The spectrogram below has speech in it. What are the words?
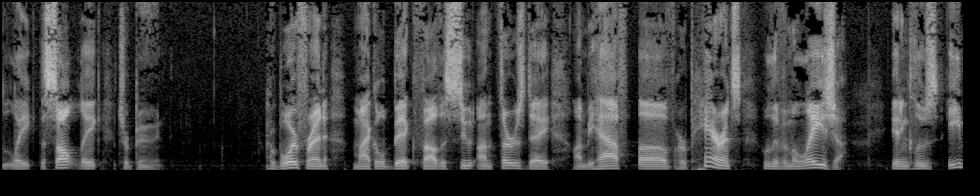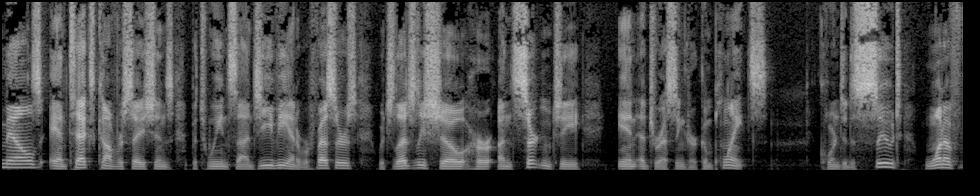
Lake, the Salt Lake Tribune. Her boyfriend, Michael Bick, filed a suit on Thursday on behalf of her parents who live in Malaysia. It includes emails and text conversations between Sanjeevi and her professors, which allegedly show her uncertainty in addressing her complaints. According to the suit, one of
